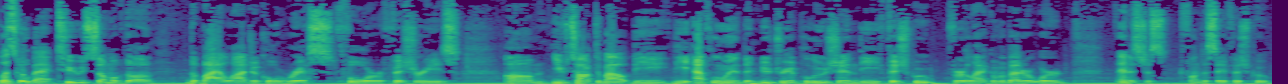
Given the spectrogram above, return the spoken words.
let's go back to some of the the biological risks for fisheries. Um, you've talked about the the effluent, the nutrient pollution, the fish poop, for lack of a better word, and it's just fun to say fish poop.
